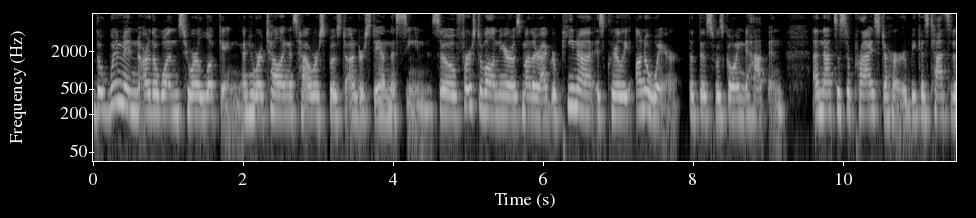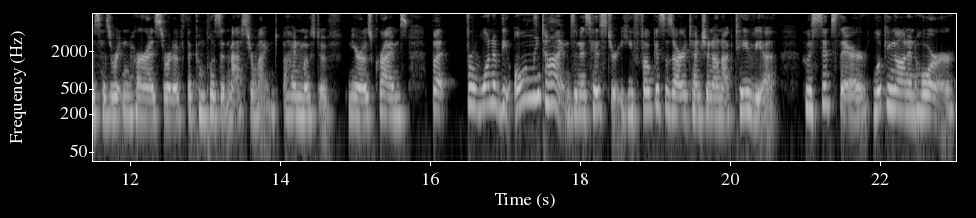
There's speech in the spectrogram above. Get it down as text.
the women are the ones who are looking and who are telling us how we're supposed to understand this scene. So, first of all, Nero's mother, Agrippina, is clearly unaware that this was going to happen. And that's a surprise to her because Tacitus has written her as sort of the complicit mastermind behind most of Nero's crimes. But for one of the only times in his history, he focuses our attention on Octavia, who sits there looking on in horror.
